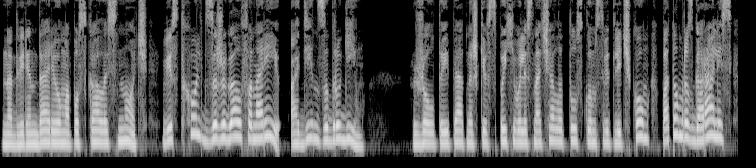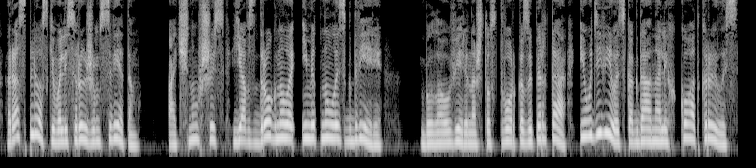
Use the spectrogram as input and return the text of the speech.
Над верендариум опускалась ночь. Вестхольд зажигал фонари один за другим. Желтые пятнышки вспыхивали сначала тусклым светлячком, потом разгорались, расплескивались рыжим светом. Очнувшись, я вздрогнула и метнулась к двери. Была уверена, что створка заперта, и удивилась, когда она легко открылась.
